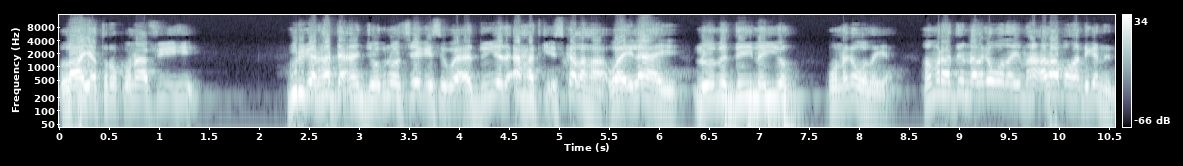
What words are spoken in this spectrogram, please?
laa yatrukunaa fiihi gurigan hadda aan joogno ood sheegaysa waa adduunyada axadkii iska lahaa waa ilaahay nooma daynayo wuu naga wadaya. Ma mar haddii nalaga wadayo maxaa alaab aan dhiganin?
